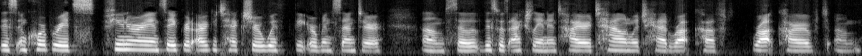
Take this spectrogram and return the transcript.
this incorporates funerary and sacred architecture with the urban center. Um, so this was actually an entire town which had rock, rock carved um,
